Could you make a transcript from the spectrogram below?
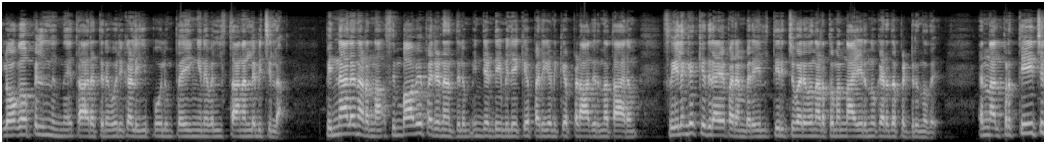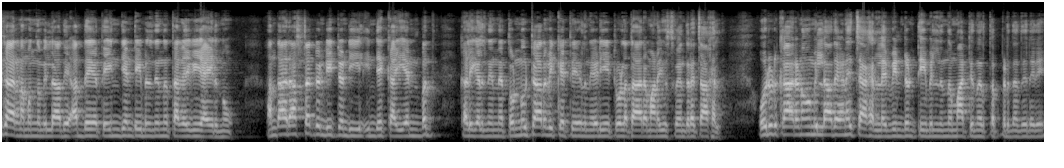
ലോകകപ്പിൽ നിന്ന് താരത്തിന് ഒരു കളിയിൽ പോലും പ്ലേയിങ് ഇലവനിൽ സ്ഥാനം ലഭിച്ചില്ല. പിന്നാലെ നടന്ന സിംബാബ്വെ പര്യടനത്തിലും ഇന്ത്യൻ ടീമിലേക്ക് പരിഗണിക്കപ്പെടാതിരുന്ന താരം ശ്രീലങ്കയ്ക്കെതിരായ പരമ്പരയിൽ തിരിച്ചുവരവ് നടത്തുമെന്നായിരുന്നു കരുതപ്പെട്ടിരുന്നത്. എന്നാൽ പ്രത്യേകിച്ച് കാരണമൊന്നുമില്ലാതെ അദ്ദേഹത്തെ ഇന്ത്യൻ ടീമിൽ നിന്ന് തഴയുകയായിരുന്നു അന്താരാഷ്ട്ര ട്വന്റി ട്വന്റിയിൽ ഇന്ത്യക്കായി എൺപത് കളികളിൽ നിന്ന് തൊണ്ണൂറ്റാറ് വിക്കറ്റുകൾ നേടിയിട്ടുള്ള താരമാണ് യുസ്വേന്ദ്ര ചാഹൽ. ഒരു കാരണവുമില്ലാതെയാണ് ചാഹലിനെ വീണ്ടും ടീമിൽ നിന്ന് മാറ്റി നിർത്തപ്പെടുന്നതിനെ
